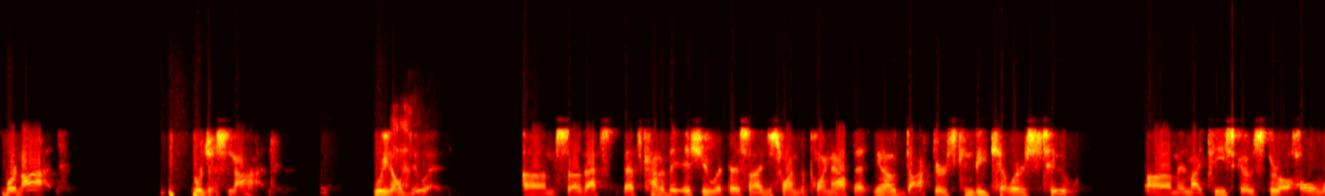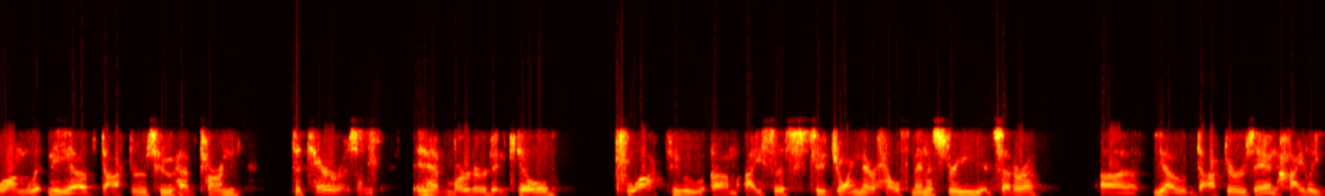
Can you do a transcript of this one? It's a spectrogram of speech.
we're not. We're just not. We don't yeah. do it. Um, so that's that's kind of the issue with this. And I just wanted to point out that you know doctors can be killers too. Um, and my piece goes through a whole long litany of doctors who have turned to terrorism and have murdered and killed, flocked to um, ISIS to join their health ministry, etc. Uh, you know, doctors and highly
